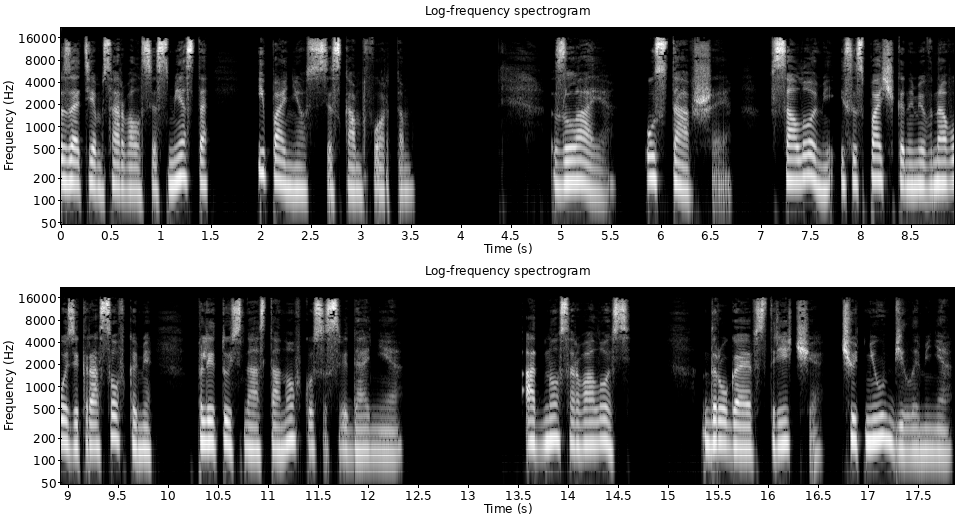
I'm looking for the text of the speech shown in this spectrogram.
Затем сорвался с места и понесся с комфортом. Злая, уставшая, в соломе и с испачканными в навозе кроссовками — Плетусь на остановку со свидания. Одно сорвалось. Другая встреча чуть не убила меня.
